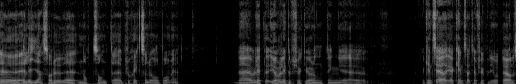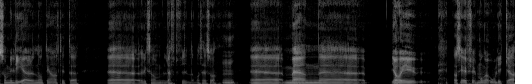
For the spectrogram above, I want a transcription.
eh, Elias, har du eh, något sånt eh, projekt som du håller på med? Nej, jag vill inte, jag vill inte försökt göra någonting... Eh, jag, kan inte säga, jag kan inte säga att jag försökt bli ölsommelier eller någonting annat lite eh, liksom left field om man säger så. Mm. Eh, men eh, jag har ju alltså jag har försökt många olika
